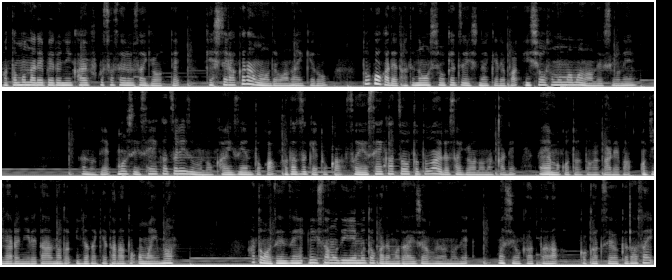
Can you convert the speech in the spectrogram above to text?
まともなレベルに回復させる作業って決して楽なものではないけどどこかで立て直しを決意しなければ一生そのままなんですよね。なのでもし生活リズムの改善とか片付けとかそういう生活を整える作業の中で悩むこととかがあればお気軽にレターなどいただけたらと思います。あとは全然インスタの DM とかでも大丈夫なのでもしよかったらご活用ください。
